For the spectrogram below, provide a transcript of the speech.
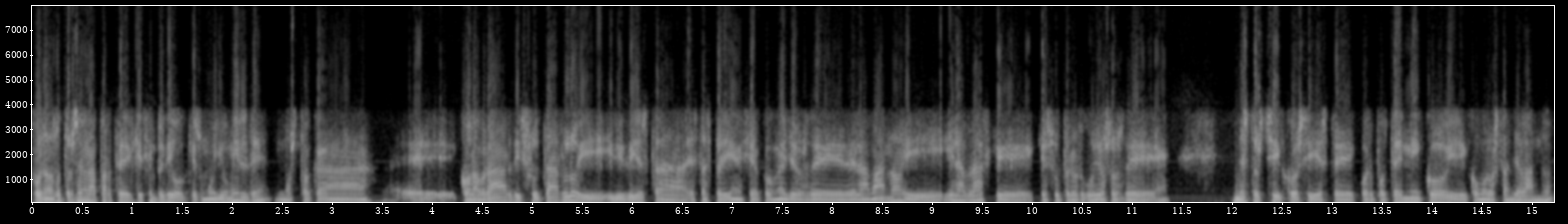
Pues nosotros en la parte que siempre digo que es muy humilde, nos toca eh, colaborar, disfrutarlo y, vivir esta, esta experiencia con ellos de, la mano y, la verdad que, que súper orgullosos de, de estos chicos y este cuerpo técnico y cómo lo están llevando.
